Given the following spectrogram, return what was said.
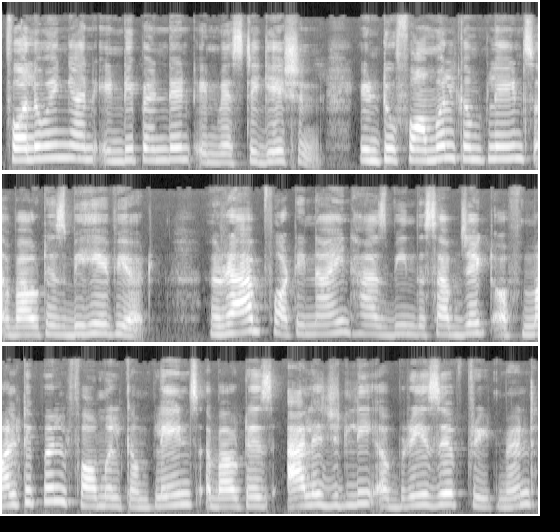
following an independent investigation into formal complaints about his behavior. Raab 49 has been the subject of multiple formal complaints about his allegedly abrasive treatment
